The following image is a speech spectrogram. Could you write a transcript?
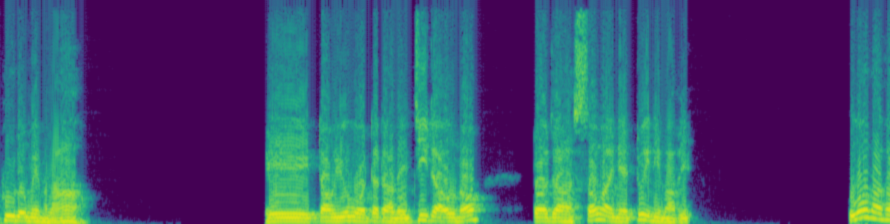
ဖူးလို့မမလားအေးတောင်ရိုးပေါ်တက်တာလဲကြည်တအောင်နော်တော်ကြစောင်းလိုက်နဲ့တွေ့နေမှာဖြစ်ဘုရားသားက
